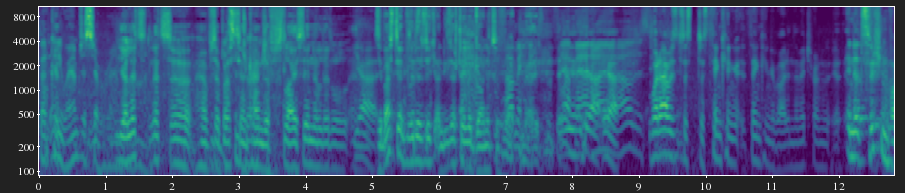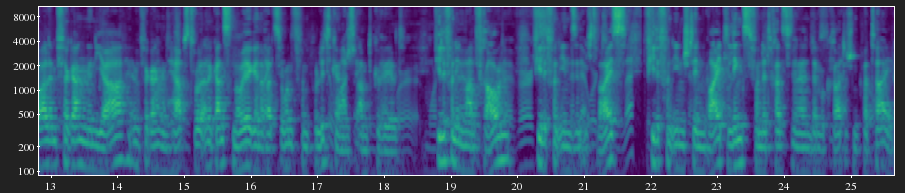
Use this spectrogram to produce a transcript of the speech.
but okay. anyway, I'm just around. Yeah, let's let's uh, have Sebastian kind of slice in a little. Yeah, Sebastian würde sich an dieser Stelle gerne zu Wort melden. Yeah, yeah, yeah. What I was just just thinking thinking about in the midterm. In der Zwischenwahl im vergangenen Jahr, im vergangenen Herbst, wurde eine ganz neue Generation von Politikern ins Amt gewählt. Viele von ihnen waren Frauen, viele von ihnen sind nicht weiß, viele von ihnen stehen weit links von der traditionellen demokratischen Partei.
